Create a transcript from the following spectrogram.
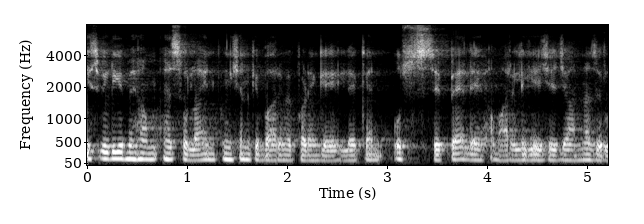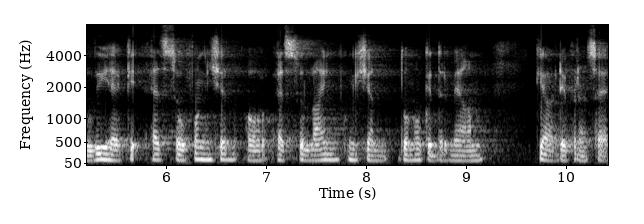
इस वीडियो में हम एसओ लाइन फ़ंक्शन के बारे में पढ़ेंगे, लेकिन उससे पहले हमारे लिए ये जानना ज़रूरी है कि एसओ फ़ंक्शन और एसओ लाइन फ़ंक्शन दोनों के दरमियान क्या डिफरेंस है।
